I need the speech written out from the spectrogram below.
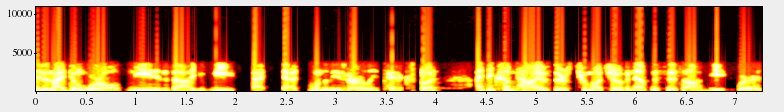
in an ideal world, need and value meet at, at one of these early picks. But I think sometimes there's too much of an emphasis on need where a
